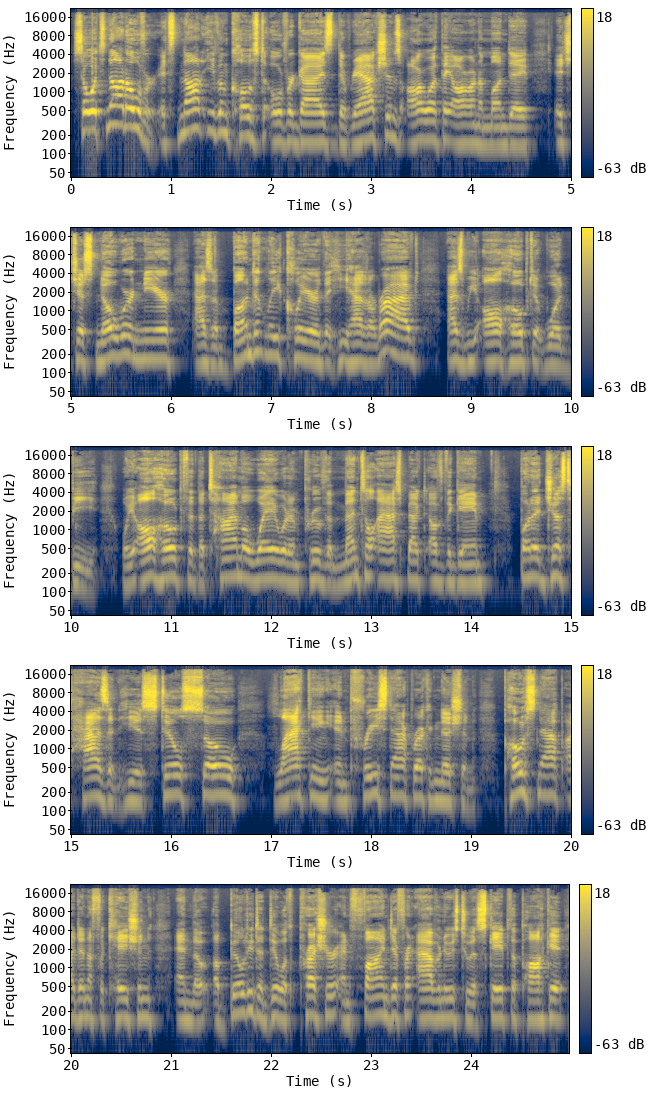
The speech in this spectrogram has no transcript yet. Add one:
So it's not over. It's not even close to over, guys. The reactions are what they are on a Monday. It's just nowhere near as abundantly clear that he has arrived as we all hoped it would be. We all hoped that the time away would improve the mental aspect of the game, but it just hasn't. He is still so lacking in pre snap recognition, post snap identification, and the ability to deal with pressure and find different avenues to escape the pocket.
